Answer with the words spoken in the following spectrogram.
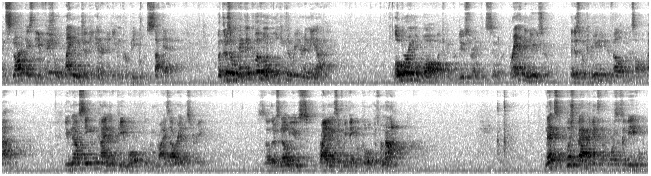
And snark is the official language of the internet, even for people who suck at it. But there's a written equivalent of looking the reader in the eye. Lowering the wall between producer and consumer, brand and user, that is what community development is all about. You've now seen the kind of people who comprise our industry, so there's no use writing as if we think we're cool, because we're not. Next, push back against the forces of evil.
